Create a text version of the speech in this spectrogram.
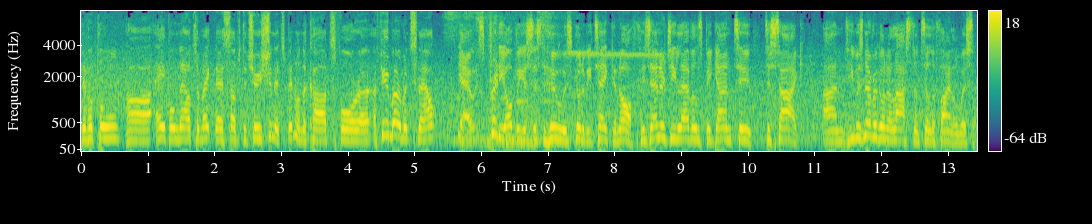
Liverpool are able now to make their substitution. It's been on the cards for uh, a few moments now. Yeah, it's pretty obvious as to who was going to be taken off. His energy levels began to, to sag, and he was never going to last until the final whistle.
